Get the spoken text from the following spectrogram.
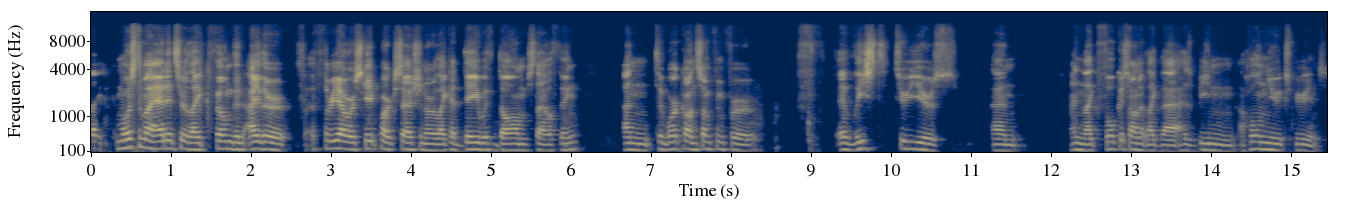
like most of my edits are like filmed in either a three hour skate park session or like a day with Dom style thing. And to work on something for at least two years and and like focus on it like that has been a whole new experience.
